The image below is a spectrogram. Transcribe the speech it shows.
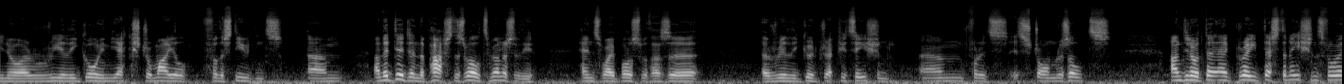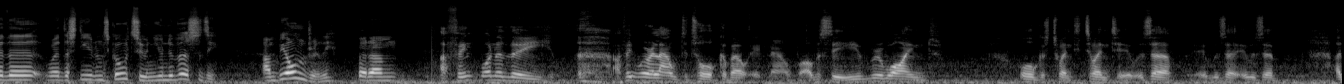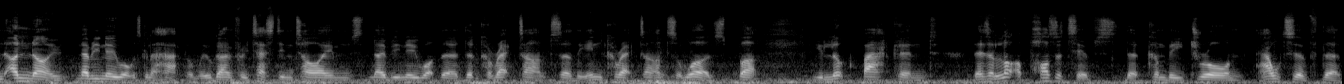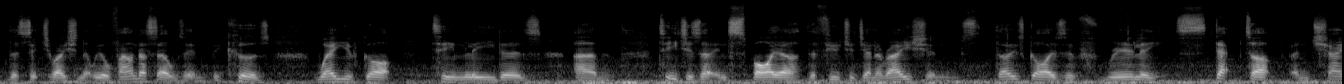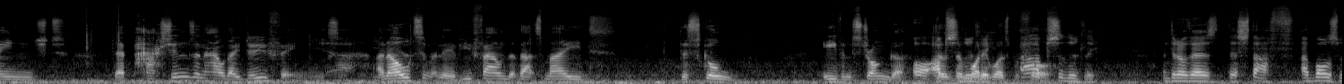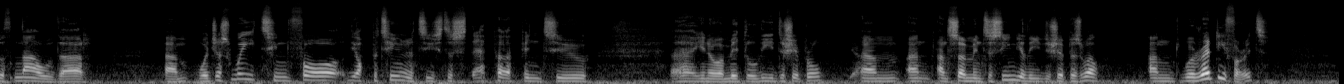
you know, are really going the extra mile for the students. Um, and they did in the past as well, to be honest with you. Hence why Bosworth has a, a really good reputation um, for its, its strong results. And, you know, they're uh, great destinations for where the, where the students go to in university and beyond, really. But um, I think one of the, I think we're allowed to talk about it now, but obviously you rewind August 2020, it was a, it was a, it was a an unknown. Nobody knew what was going to happen. We were going through testing times. Nobody knew what the the correct answer, the incorrect answer was. But you look back and there's a lot of positives that can be drawn out of the the situation that we all found ourselves in because where you've got team leaders. Um, teachers that inspire the future generations, those guys have really stepped up and changed their passions and how they do things. Yeah, and ultimately, have you found that that's made the school even stronger Oh, than- absolutely. than what it was before? Absolutely. And you know, there's the staff at Bosworth now that um, we're just waiting for the opportunities to step up into, uh, you know, a middle leadership role, Yeah. um, and and some into senior leadership as well. And we're ready for it.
